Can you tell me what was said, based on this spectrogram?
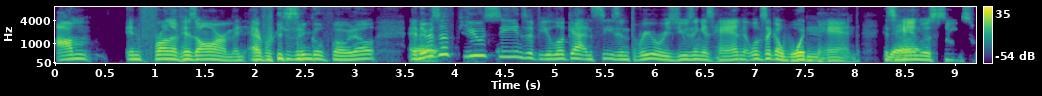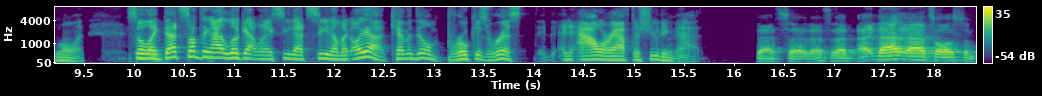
I'm in front of his arm in every single photo. And there's a few scenes, if you look at in season three, where he's using his hand, it looks like a wooden hand. His yeah. hand was so swollen. So, like, that's something I look at when I see that scene. I'm like, oh, yeah, Kevin Dillon broke his wrist an hour after shooting that. That's uh, that's that, that that's awesome.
